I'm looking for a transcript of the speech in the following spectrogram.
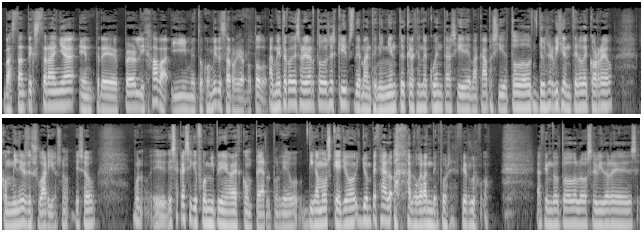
bastante extraña entre Perl y Java y me tocó a mí desarrollarlo todo. A mí me tocó desarrollar todos los scripts de mantenimiento y creación de cuentas y de backups y de todo, de un servicio entero de correo con miles de usuarios, ¿no? Eso, bueno, eh, esa casi que fue mi primera vez con Perl, porque digamos que yo, yo empecé a lo, a lo grande, por decirlo. Haciendo todos los servidores,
